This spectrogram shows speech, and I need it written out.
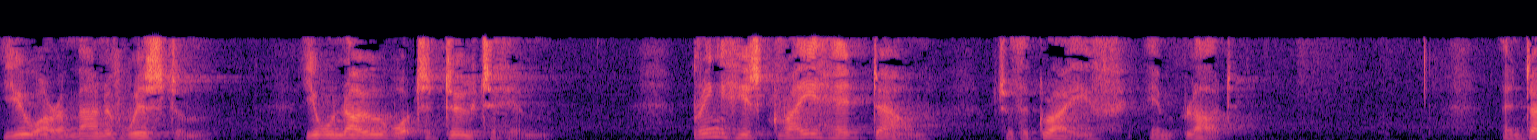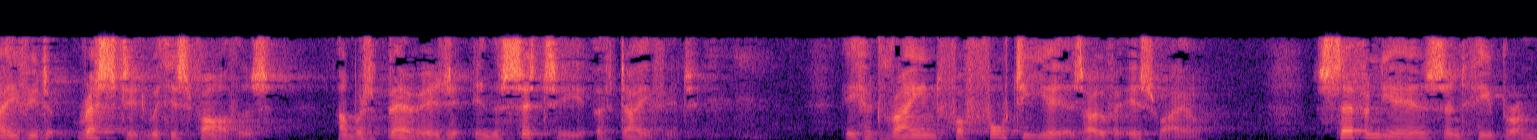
You are a man of wisdom. You will know what to do to him. Bring his grey head down to the grave in blood. Then David rested with his fathers and was buried in the city of David. He had reigned for 40 years over Israel, seven years in Hebron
